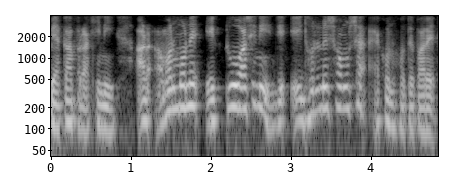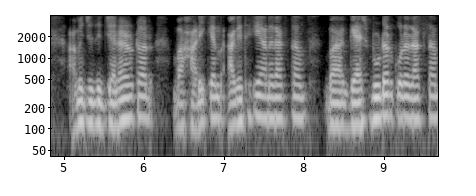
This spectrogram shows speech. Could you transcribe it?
ব্যাকআপ রাখিনি। আর আমার মনে একটুও আসেনি যে এই ধরনের সমস্যা এখন হতে পারে। আমি যদি জেনারেটর বা হারিকেন আগে থেকে আনে রাখতাম বা গ্যাস ব্রুডার করে রাখতাম,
